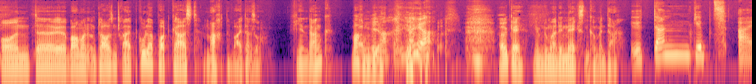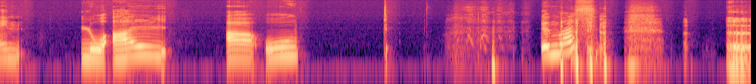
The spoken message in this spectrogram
Und äh, Baumann und Klausen schreibt, cooler Podcast, macht weiter so. Vielen Dank. Machen Werden wir. machen. Ja, ja. Okay, nimm du mal den nächsten Kommentar. Äh, Dann gibt's ein Loal AO irgendwas. Äh,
